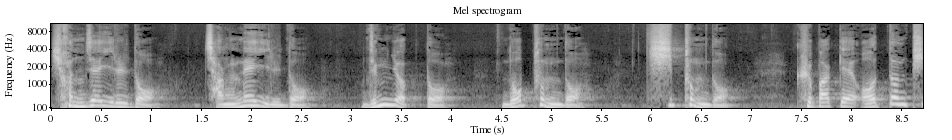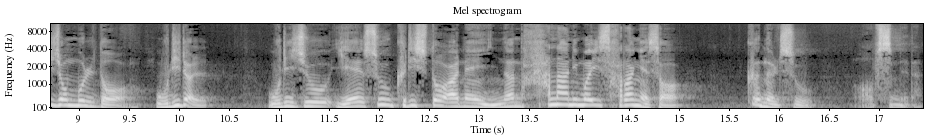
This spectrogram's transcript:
현재 일도 장래 일도 능력도 높음도 깊음도 그 밖에 어떤 피조물도 우리를 우리 주 예수 그리스도 안에 있는 하나님의 사랑에서 끊을 수 없습니다.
